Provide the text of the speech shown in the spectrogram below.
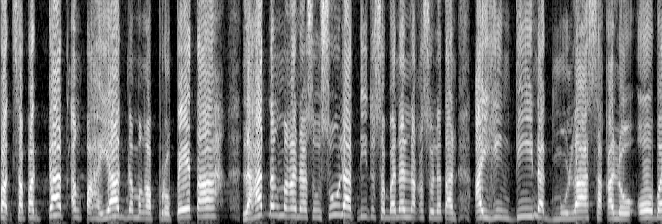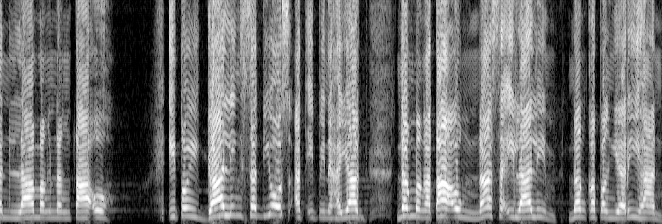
pag, sapagkat ang pahayag ng mga propeta, lahat ng mga nasusulat dito sa banal na kasulatan ay hindi nagmula sa kalooban lamang ng tao. Ito'y galing sa Diyos at ipinahayag ng mga taong nasa ilalim ng kapangyarihan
